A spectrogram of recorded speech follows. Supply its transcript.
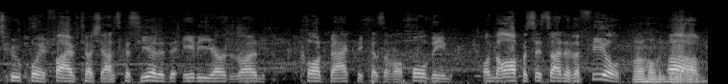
2.5 touchdowns because he had an 80 yard run called back because of a holding on the opposite side of the field. Oh, no. Um,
